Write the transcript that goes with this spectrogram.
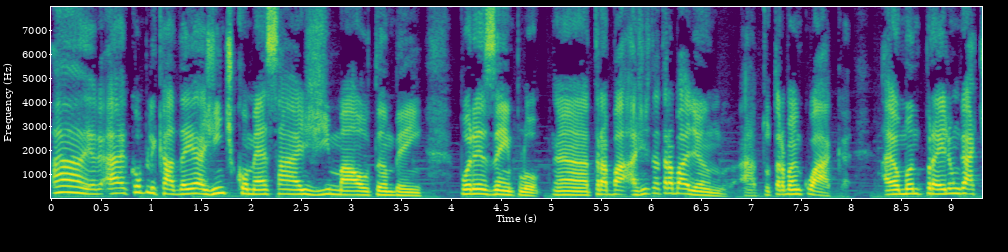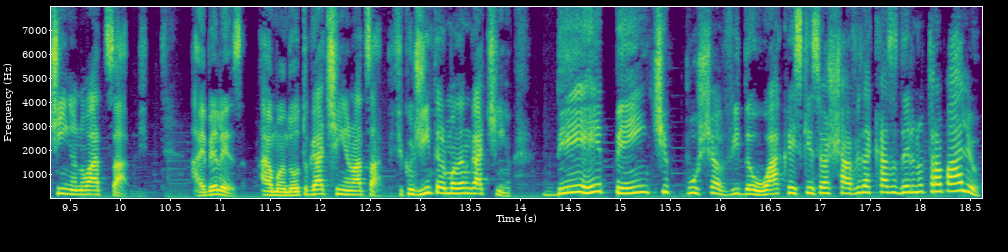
ah, é, complicado. Aí a gente começa a agir mal também. Por exemplo, uh, a gente tá trabalhando. Ah, tô trabalhando com a ACA. Aí eu mando pra ele um gatinho no WhatsApp. Aí beleza. Aí eu mando outro gatinho no WhatsApp. Fico o dia inteiro mandando gatinho. De repente, puxa vida, o Aka esqueceu a chave da casa dele no trabalho.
